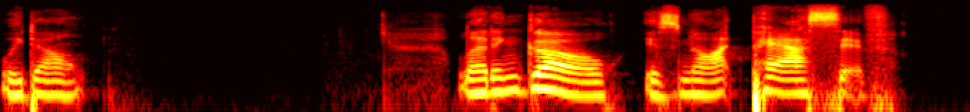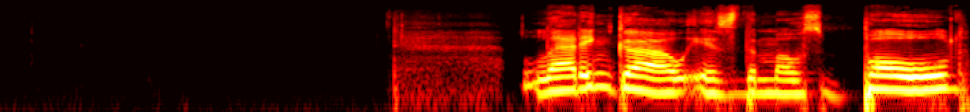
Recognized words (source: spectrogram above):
We don't. Letting go is not passive. Letting go is the most bold,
